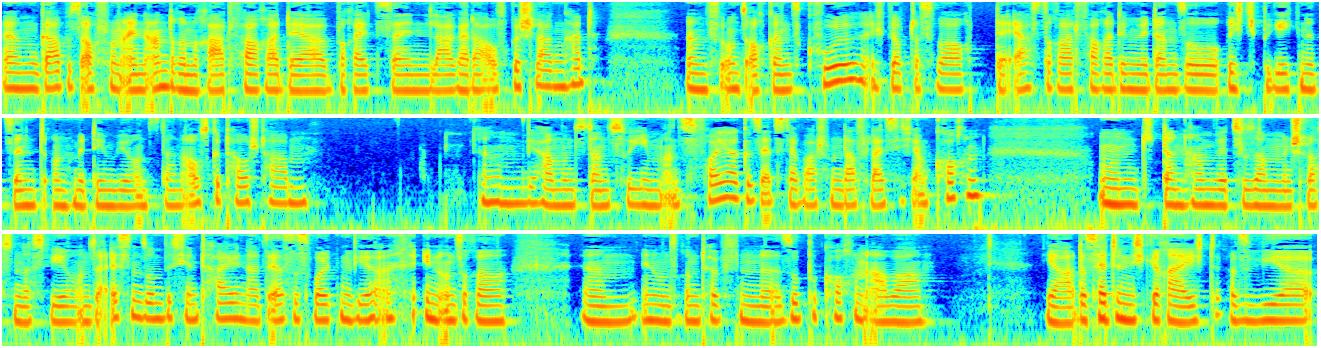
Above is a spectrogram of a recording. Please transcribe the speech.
ähm, gab es auch schon einen anderen Radfahrer, der bereits sein Lager da aufgeschlagen hat ähm, für uns auch ganz cool. Ich glaube, das war auch der erste Radfahrer, dem wir dann so richtig begegnet sind und mit dem wir uns dann ausgetauscht haben. Ähm, wir haben uns dann zu ihm ans Feuer gesetzt, der war schon da fleißig am Kochen. Und dann haben wir zusammen entschlossen, dass wir unser Essen so ein bisschen teilen. Als erstes wollten wir in unserer ähm, in unseren Töpfen eine Suppe kochen, aber ja, das hätte nicht gereicht. Also wir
